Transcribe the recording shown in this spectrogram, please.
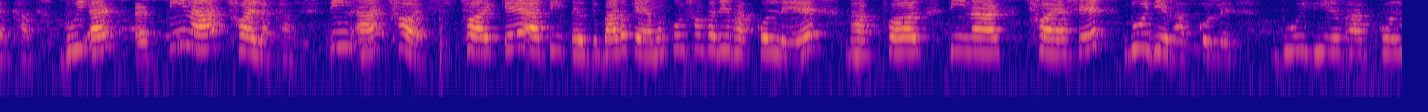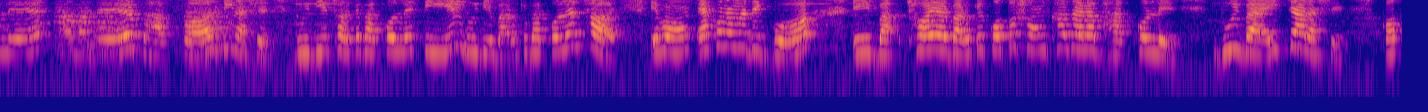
লেখা। দুই আর তিন আর ছয় লেখা। তিন আর ছয়। ছয়কে আর তিন বারোকে এমন কোন সংখ্যা দিয়ে ভাগ করলে? ভাগফল তিন আর ছয় আসে দুই দিয়ে ভাগ করলে। দুই দিয়ে ভাগ করলে আমাদের ভাগফল তিন আসে। দুই দিয়ে ছয়কে ভাগ করলে তিন, দুই দিয়ে বারোকে ভাগ করলে ছয়। এবং এখন আমরা দেখব এই ছয় আর বারোকে কত সংখ্যা দ্বারা ভাগ করলে দুই বাই চার আসে। কত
